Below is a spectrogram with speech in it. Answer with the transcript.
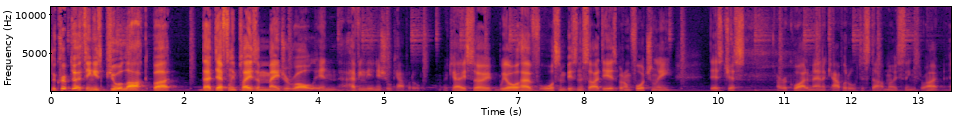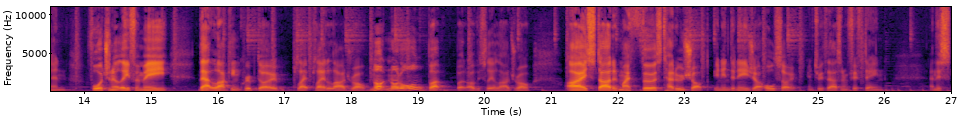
the crypto thing is pure luck, but that definitely plays a major role in having the initial capital. Okay, so we all have awesome business ideas, but unfortunately, there's just a required amount of capital to start most things, right? And fortunately for me, that luck in crypto play, played a large role. Not not all, but but obviously a large role. I started my first tattoo shop in Indonesia also in 2015, and this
